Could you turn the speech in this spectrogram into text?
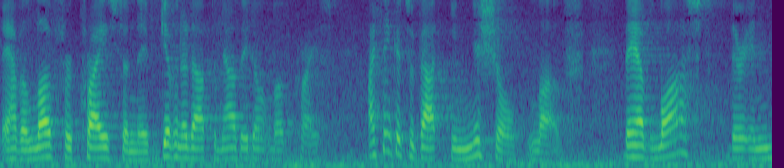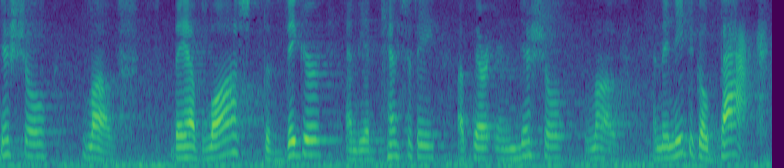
they have a love for Christ and they've given it up and now they don't love Christ. I think it's about initial love. They have lost their initial love. They have lost the vigor and the intensity of their initial love. And they need to go back.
